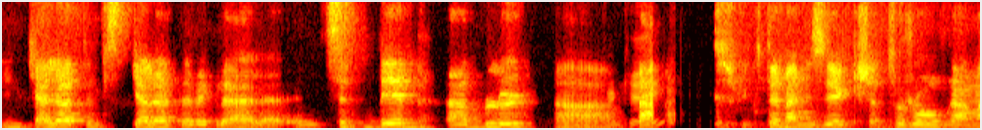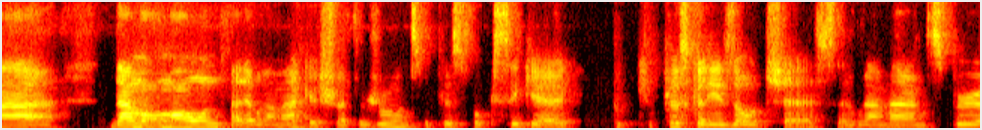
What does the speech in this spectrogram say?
une, calotte, une petite calotte avec une petite bib bleue. J'écoutais ma musique, j'étais toujours vraiment dans mon monde. Il fallait vraiment que je sois toujours un petit peu plus focusé que, plus que les autres. C'est vraiment un petit peu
